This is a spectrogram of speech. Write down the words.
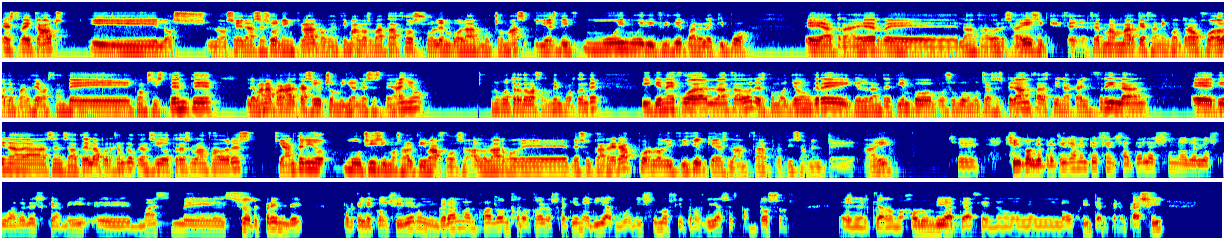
strikeouts y los, los eras se suelen inflar porque encima los batazos suelen volar mucho más y es muy, muy difícil para el equipo eh, atraer eh, lanzadores ahí. Sí que Germán Márquez han encontrado un jugador que parece bastante consistente, le van a pagar casi 8 millones este año, un contrato bastante importante. Y tiene lanzadores como John Gray, que durante tiempo pues, hubo muchas esperanzas, tiene a Kyle Freeland, eh, tiene a Sensatela, por ejemplo, que han sido tres lanzadores que han tenido muchísimos altibajos a lo largo de su carrera por lo difícil que es lanzar precisamente ahí. Sí, sí, porque precisamente Sensatella es uno de los jugadores que a mí eh, más me sorprende porque le considero un gran lanzador, pero claro, es que tiene días buenísimos y otros días espantosos, en el que a lo mejor un día te hace no un no-hitter, pero casi,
